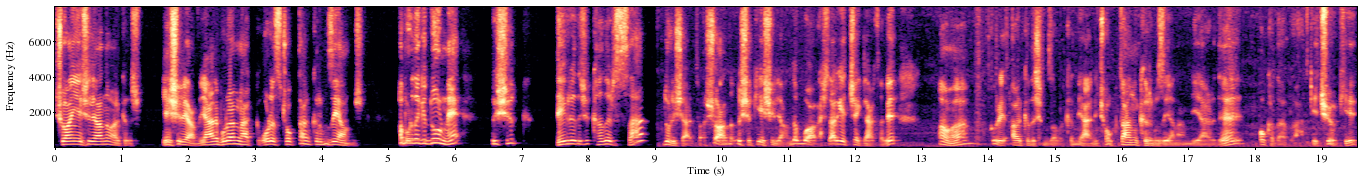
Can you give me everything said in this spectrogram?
Şu an yeşil yandı mı arkadaşım? Yeşil yandı. Yani buranın hakkı. Orası çoktan kırmızı yanmış. Ha buradaki dur ne? Işık devre dışı kalırsa dur işareti var. Şu anda ışık yeşil yandı. Bu araçlar geçecekler tabii. Ama arkadaşımıza bakın. Yani çoktan kırmızı yanan bir yerde o kadar rahat geçiyor ki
